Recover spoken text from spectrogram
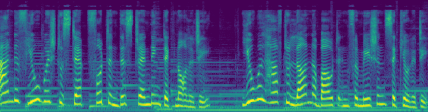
And if you wish to step foot in this trending technology, you will have to learn about information security,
